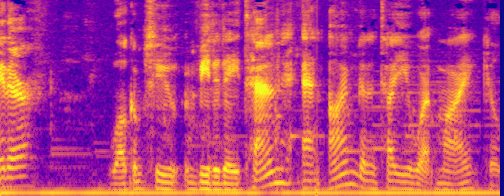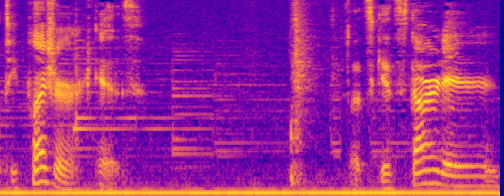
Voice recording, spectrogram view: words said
Hey there, welcome to VEDA Day 10, and I'm going to tell you what my guilty pleasure is. Let's get started.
